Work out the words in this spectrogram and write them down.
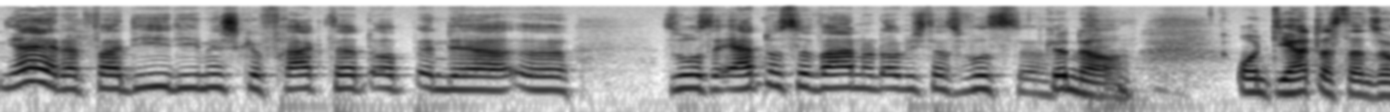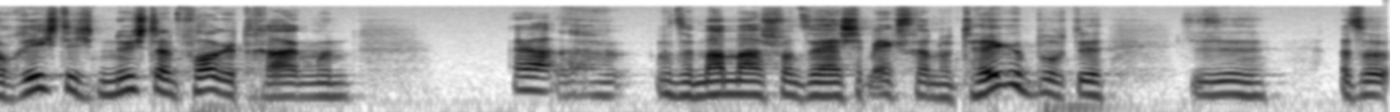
Ja, ja, das war die, die mich gefragt hat, ob in der äh, Soße Erdnüsse waren und ob ich das wusste. Genau. Und die hat das dann so richtig nüchtern vorgetragen und Ja, äh, unsere Mama schon so, ja, ich habe extra ein Hotel gebucht. äh, Also,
